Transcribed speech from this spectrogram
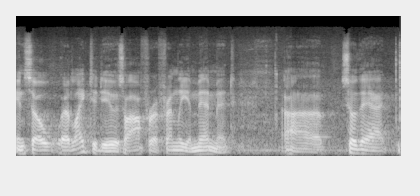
And so what I'd like to do is offer a friendly amendment uh, so that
